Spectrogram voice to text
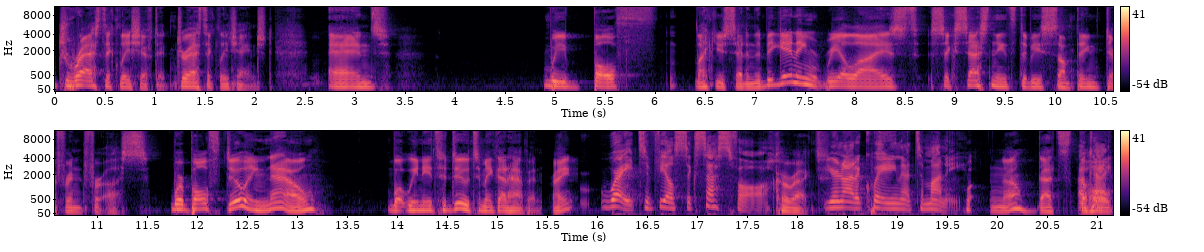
drastically shifted, drastically changed, and we both, like you said in the beginning, realized success needs to be something different for us. We're both doing now what we need to do to make that happen, right? Right, to feel successful. Correct. You're not equating that to money. Well, no, that's the okay. whole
